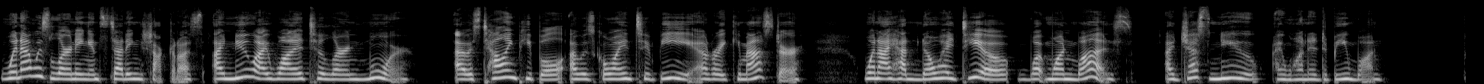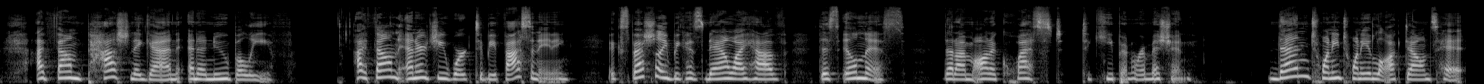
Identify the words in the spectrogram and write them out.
When I was learning and studying chakras, I knew I wanted to learn more. I was telling people I was going to be a Reiki master when I had no idea what one was. I just knew I wanted to be one. I found passion again and a new belief. I found energy work to be fascinating, especially because now I have this illness that I'm on a quest to keep in remission. Then 2020 lockdowns hit,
